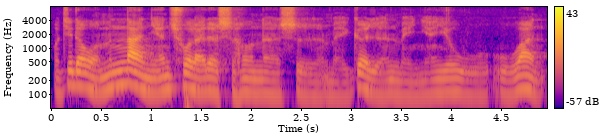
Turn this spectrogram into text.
我记得我们那年出来的时候呢，是每个人每年有五五万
